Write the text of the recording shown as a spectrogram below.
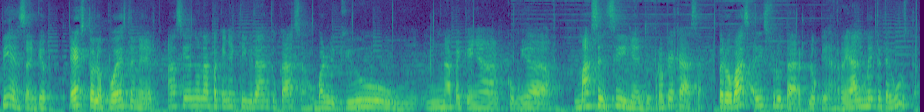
piensa en que esto lo puedes tener haciendo una pequeña actividad en tu casa, un barbecue, un- una pequeña comida más sencilla en tu propia casa, pero vas a disfrutar lo que realmente te gusta.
